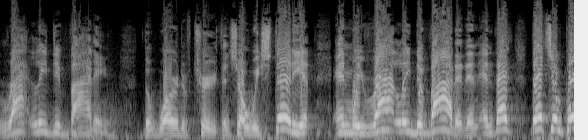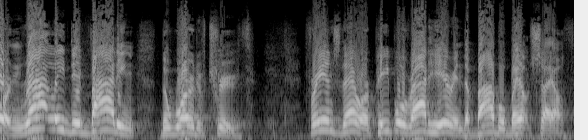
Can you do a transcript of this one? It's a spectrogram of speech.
rightly dividing the word of truth. And so we study it and we rightly divide it. And, and that, that's important, rightly dividing the word of truth. Friends, there are people right here in the Bible Belt South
